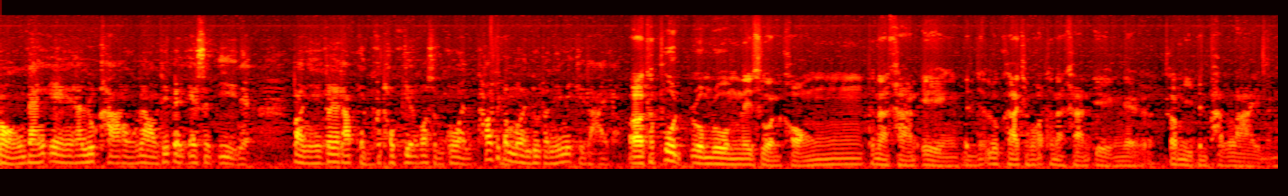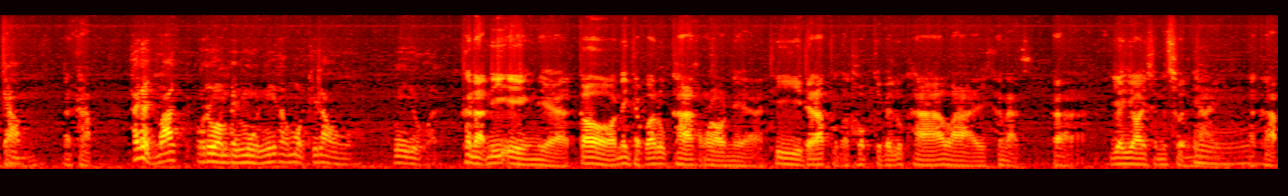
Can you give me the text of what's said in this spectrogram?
ของแบงก์เองนะฮะลูกค้าของเราที่เป็น SME เนี่ย ตอนนี้ก็ได้รับผลกระทบเยอะพอสมควร เท่าที่ประเมินดูตอนนี้มีกี่รายครับเอ่อถ้าพูดรวมๆในส่วนของธนาคารเอง เป็นลูกค้าเฉพาะธนาคารเองเนี่ยก็มีเป็นพันรายเหมือนกัครันบนะครับ ถ้าเกิดว่ารวมเป็นมูลหนี้ทั้งหมดที่เรามีอยู่อะขณะนี้เองเนี่ยก็เนื่องจากว่าลูกค้าของเราเนี่ยที่ได้รับผลกระทบจะเป็นลูกค้ารายขนาดเอ่อย่อยๆซะเป็นส่วนใหญ่นะครับ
